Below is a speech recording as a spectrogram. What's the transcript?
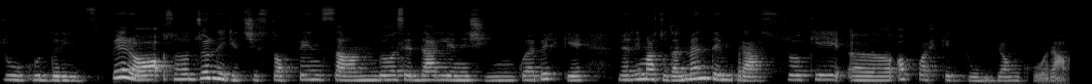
su Goodreads, però sono giorni che ci sto pensando se dargliene 5 perché mi è rimasto talmente impresso che uh, ho qualche dubbio ancora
